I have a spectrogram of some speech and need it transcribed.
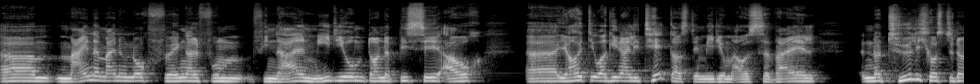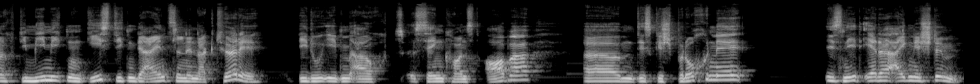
ähm, meiner Meinung nach für vom finalen Medium dann ein bisschen auch äh, ja halt die Originalität aus dem Medium aus, weil natürlich hast du noch die Mimiken und Gestiken der einzelnen Akteure, die du eben auch sehen kannst, aber ähm, das Gesprochene ist nicht eher der eigene Stimme.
